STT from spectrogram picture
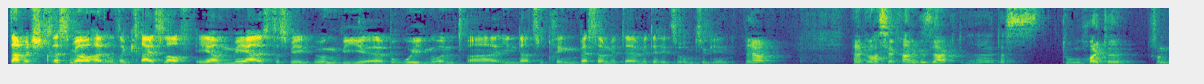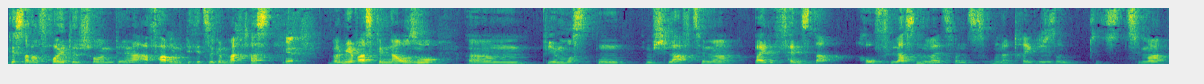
damit stressen wir aber halt unseren Kreislauf eher mehr, als dass wir ihn irgendwie äh, beruhigen und äh, ihn dazu bringen, besser mit der, mit der Hitze umzugehen. Ja. Ja, du hast ja gerade gesagt, äh, dass du heute, von gestern auf heute schon eine Erfahrung mit der Hitze gemacht hast. Ja. Bei mir war es genauso. Ähm, wir mussten im Schlafzimmer beide Fenster auflassen, weil es sonst unerträglich ist und das Zimmer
